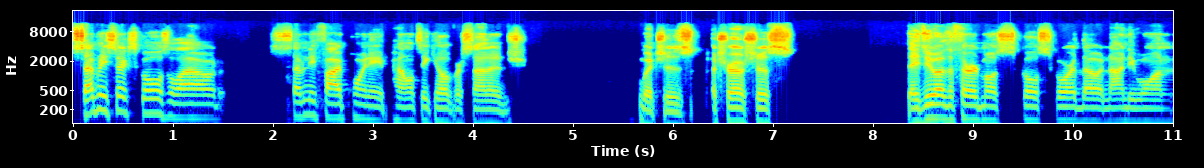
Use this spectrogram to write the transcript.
76 goals allowed, 75.8 penalty kill percentage, which is atrocious. They do have the third most goals scored though at 91,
